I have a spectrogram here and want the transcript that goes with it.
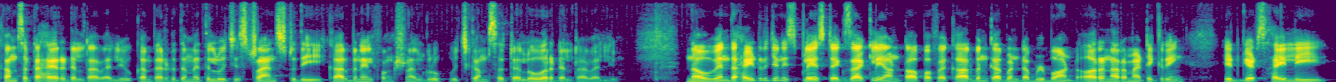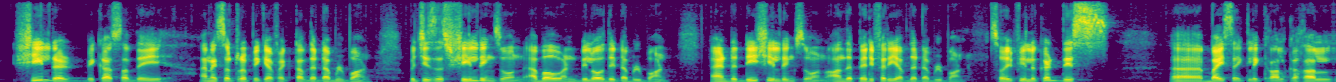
comes at a higher delta value compared to the methyl which is trans to the carbonyl functional group which comes at a lower delta value. Now, when the hydrogen is placed exactly on top of a carbon-carbon double bond or an aromatic ring, it gets highly shielded because of the anisotropic effect of the double bond, which is a shielding zone above and below the double bond, and the de-shielding zone on the periphery of the double bond. So, if you look at this uh, bicyclic alcohol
